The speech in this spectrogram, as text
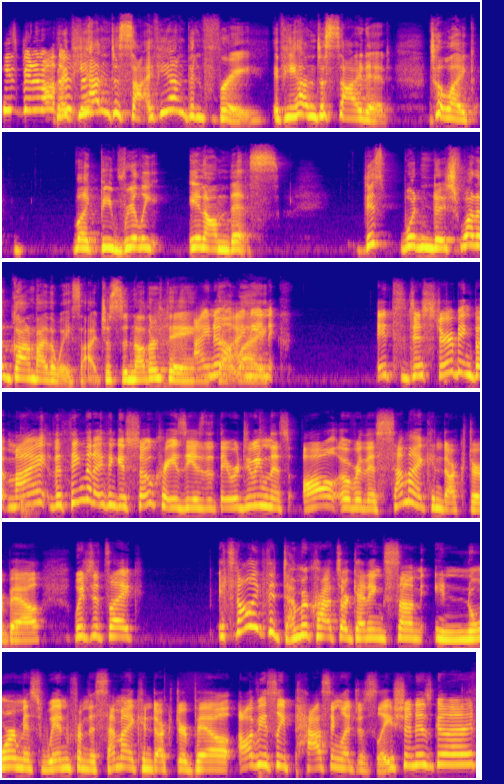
he's been in all their if he hadn't decided, if he hadn't been free, if he hadn't decided to like, like be really in on this, this wouldn't just would have gone by the wayside. Just another thing. I know, that, I mean, like, it's disturbing but my the thing that i think is so crazy is that they were doing this all over this semiconductor bill which it's like it's not like the democrats are getting some enormous win from the semiconductor bill obviously passing legislation is good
